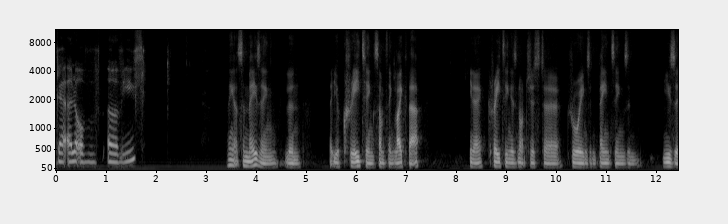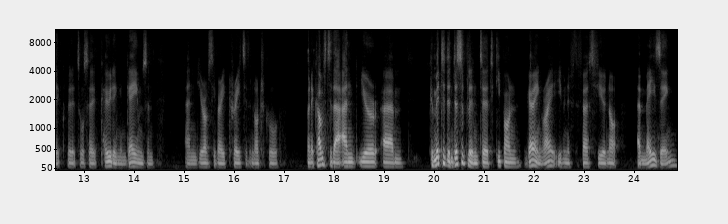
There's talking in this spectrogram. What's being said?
get a lot of uh, views. I think that's amazing, Lun, that you're creating something like that. You know, creating is not just uh, drawings and paintings and music, but it's also coding and games, and and you're obviously very creative and logical when it comes to that, and you're um, committed and disciplined to to keep on going, right? Even if the first few are not amazing,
